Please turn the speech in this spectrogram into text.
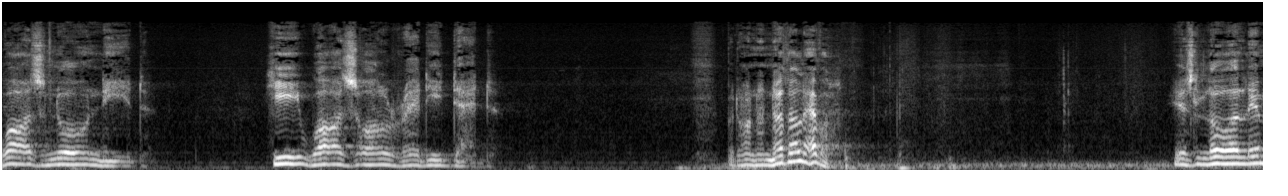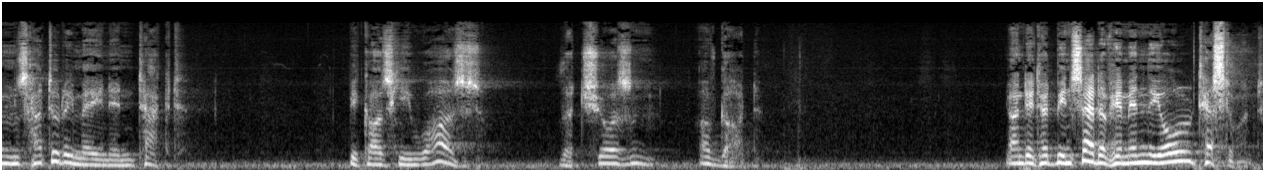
was no need. He was already dead. But on another level, his lower limbs had to remain intact because he was the chosen of God. And it had been said of him in the Old Testament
